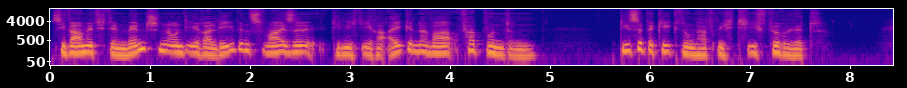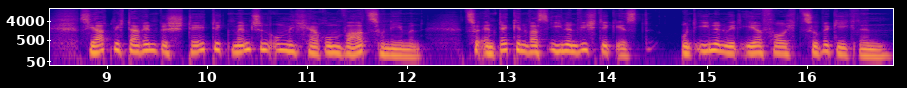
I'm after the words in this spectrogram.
Sie war mit den Menschen und ihrer Lebensweise, die nicht ihre eigene war, verbunden. Diese Begegnung hat mich tief berührt. Sie hat mich darin bestätigt, Menschen um mich herum wahrzunehmen, zu entdecken, was ihnen wichtig ist und ihnen mit Ehrfurcht zu begegnen.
